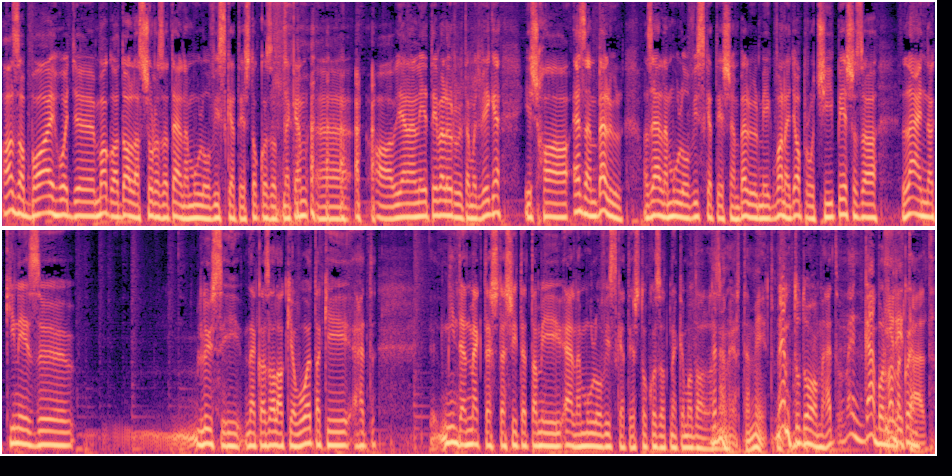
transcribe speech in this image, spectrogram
az a baj, hogy maga a Dallas sorozat el nem múló viszketést okozott nekem a jelenlétével, örültem, hogy vége, és ha ezen belül, az el nem múló viszketésen belül még van egy apró csípés, az a lánynak kinéző Lucy-nek az alakja volt, aki hát mindent megtestesített, ami el nem múló viszketést okozott nekem a Dallas. De nem értem, miért? Nem tudom, hát Gábor, vannak olyan... Irritált?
